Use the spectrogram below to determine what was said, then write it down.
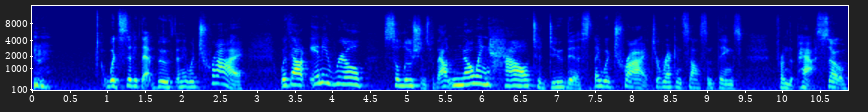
would sit at that booth and they would try without any real solutions, without knowing how to do this, they would try to reconcile some things from the past. So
